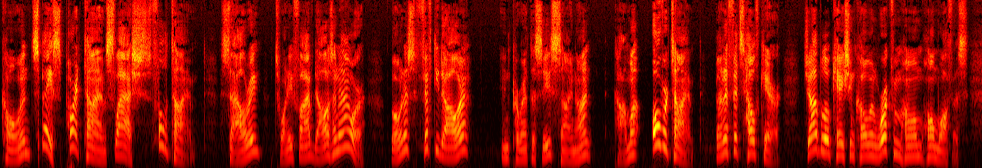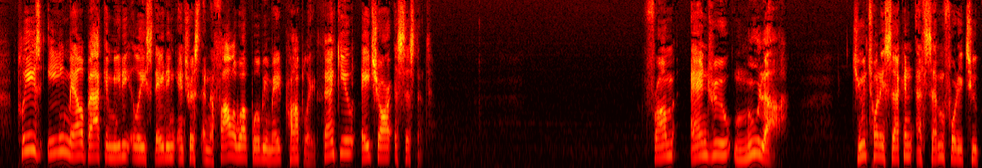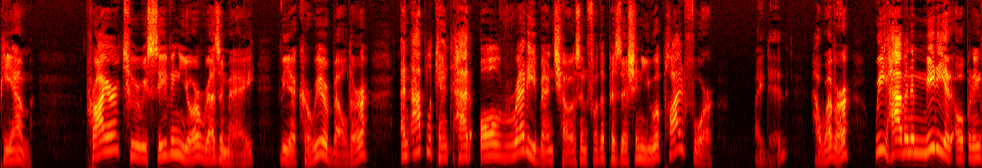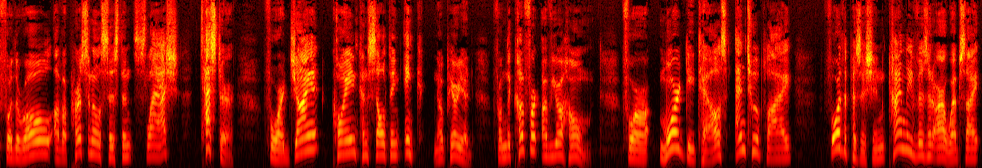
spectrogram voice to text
colon space part time slash full time. Salary $25 an hour. Bonus $50 in parentheses sign on comma overtime. Benefits healthcare. Job location colon work from home home office. Please email back immediately stating interest and the follow up will be made promptly. Thank you, HR Assistant. From Andrew Mula. June 22nd at 7:42 p.m. Prior to receiving your resume via CareerBuilder, an applicant had already been chosen for the position you applied for. I did. However, we have an immediate opening for the role of a personal assistant slash tester for Giant Coin Consulting Inc. No period. From the comfort of your home. For more details and to apply, for the position, kindly visit our website,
